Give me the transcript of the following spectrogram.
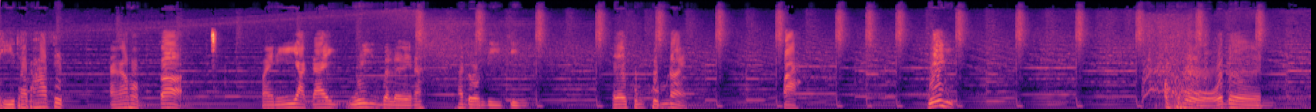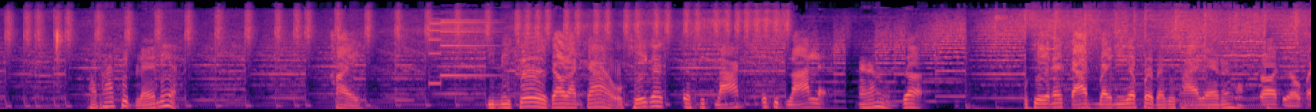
ทีท็อป50 นะครับผมก็ใบนี้อยากได้วิ่งไปเลยนะ ถ้าโดนดีจริงจะได้คุ้มๆหน่อย ไป วิ่ง โอ้โห เดินท็อป50แล้วเนี่ย ใครดีเมเกอร์9ล้าน9โอเคก็เกือบสิบล้านก็สิบล้านแหละนะครับผมก็ โอเคได้การ์ดใบนี้ก็เปิดใบสุดท้ายแล้วนะผมก็เดี๋ยวไป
